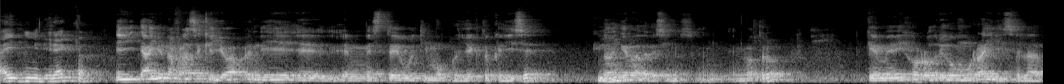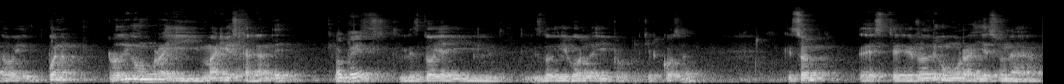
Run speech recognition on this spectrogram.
Ahí mi directo. Y hay una frase que yo aprendí eh, en este último proyecto que hice, no en Guerra de Vecinos, en, en otro, que me dijo Rodrigo Murray y se la doy. Bueno, Rodrigo Murray y Mario Escalante, Ok. les, les doy ahí, les doy el gol ahí por cualquier cosa, que son, este, Rodrigo Murray es una,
